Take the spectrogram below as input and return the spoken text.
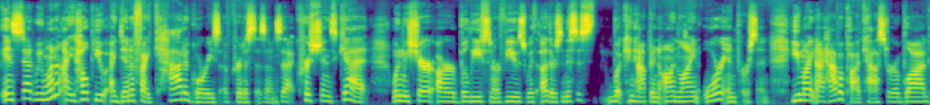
Instead, we want to help you identify categories of criticisms that Christians get when we share our beliefs and our views with others. And this is what can happen online or in person. You might not have a podcast or a blog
